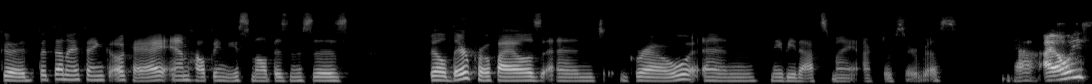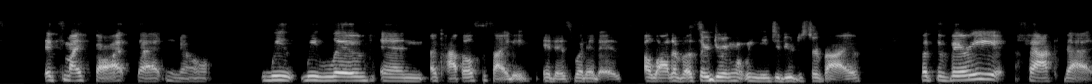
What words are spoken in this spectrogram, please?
good but then i think okay i am helping these small businesses build their profiles and grow and maybe that's my act of service. Yeah i always it's my thought that you know we we live in a capital society. It is what it is. A lot of us are doing what we need to do to survive. But the very fact that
